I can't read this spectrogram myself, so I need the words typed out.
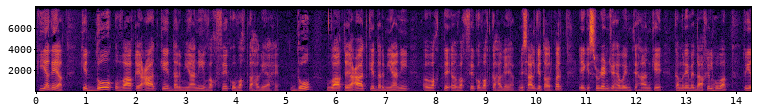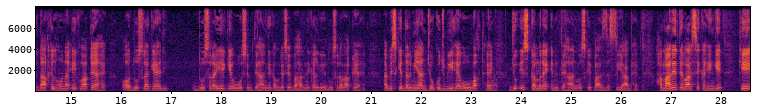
کیا گیا کہ دو واقعات کے درمیانی وقفے کو وقت کہا گیا ہے۔ دو واقعات کے درمیانی وقت وقفے کو وقت کہا گیا۔ مثال کے طور پر ایک اسٹوڈنٹ جو ہے وہ امتحان کے کمرے میں داخل ہوا تو یہ داخل ہونا ایک واقعہ ہے اور دوسرا کیا ہے جی؟ دوسرا یہ کہ وہ اس امتحان کے کمرے سے باہر نکل گئے، دوسرا واقعہ ہے۔ اب اس کے درمیان جو کچھ بھی ہے وہ وقت ہے جو اس کمرے امتحان میں اس کے پاس دستیاب ہے۔ ہمارے اعتبار سے کہیں گے کہ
